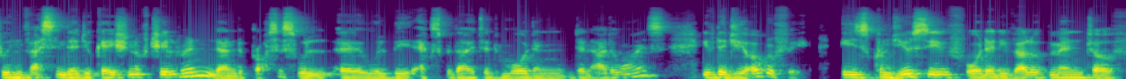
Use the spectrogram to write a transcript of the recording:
to invest in the education of children, then the process will uh, will be expedited more than than otherwise. If the geography is conducive for the development of,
